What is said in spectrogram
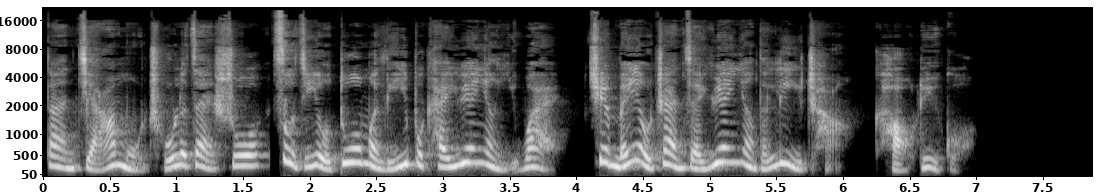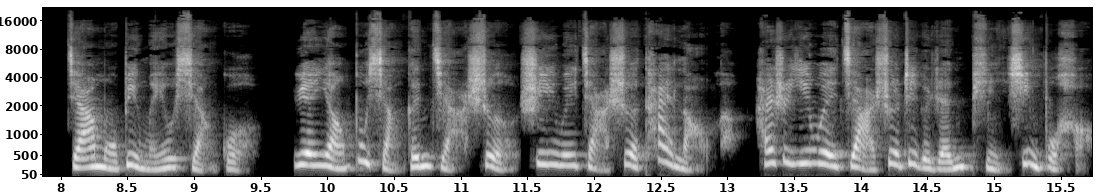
但贾母除了在说自己有多么离不开鸳鸯以外，却没有站在鸳鸯的立场考虑过。贾母并没有想过，鸳鸯不想跟贾赦，是因为贾赦太老了，还是因为贾赦这个人品性不好？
